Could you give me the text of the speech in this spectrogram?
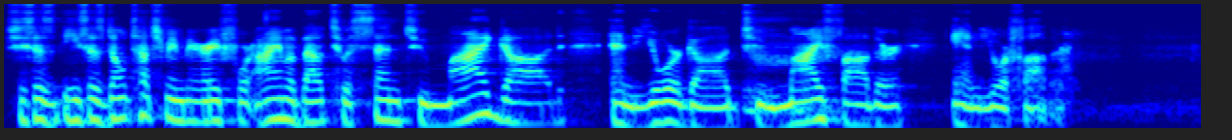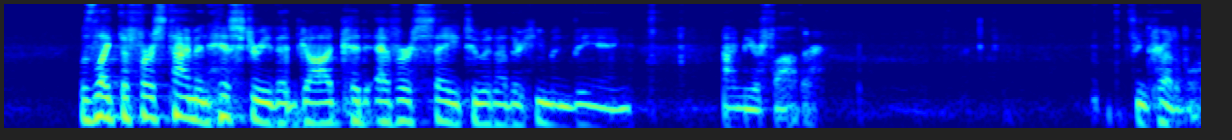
She says, he says, Don't touch me, Mary, for I am about to ascend to my God and your God, to my Father and your Father. Was like the first time in history that God could ever say to another human being, I'm your Father. It's incredible.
